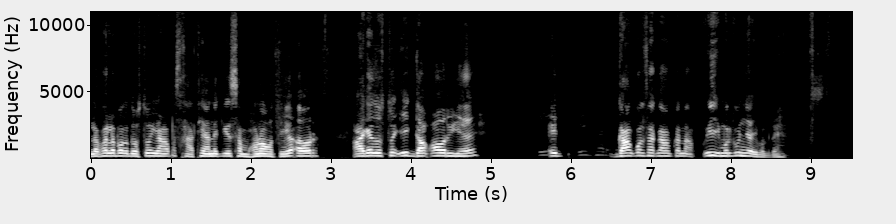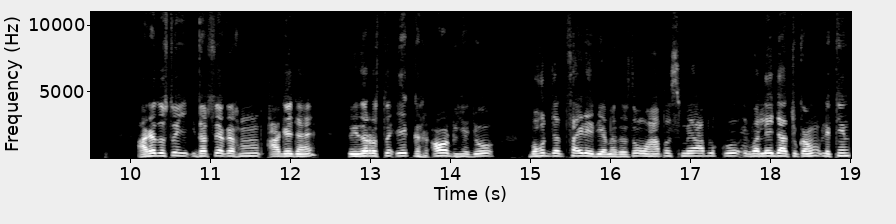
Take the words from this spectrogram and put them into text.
लगभग लगभग दोस्तों यहाँ पर हाथी आने की संभावना होती है और आगे दोस्तों एक गाँव और भी है। गाँव कौन सा गाँव का नाम? ये मुर्गी गुंजाई बोलते हैं। आगे दोस्तों इधर से अगर हम आगे जाएँ तो इधर दोस्तों एक घर और भी है जो बहुत ज़्यादा साइड एरिया में है दोस्तों। वहाँ पर मैं आप लोग को एक बार ले जा चुका हूँ लेकिन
